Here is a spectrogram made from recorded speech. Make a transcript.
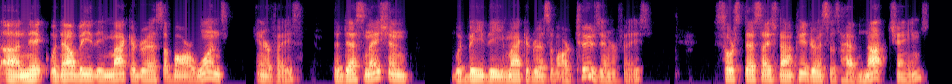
uh, NIC would now be the MAC address of R1's interface. The destination would be the MAC address of R2's interface source destination IP addresses have not changed.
